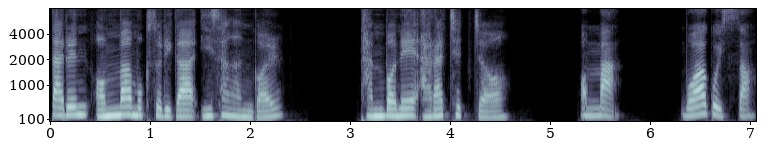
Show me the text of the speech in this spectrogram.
딸은 엄마 목소리가 이상한 걸 단번에 알아챘죠. 엄마 뭐 하고 있어?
